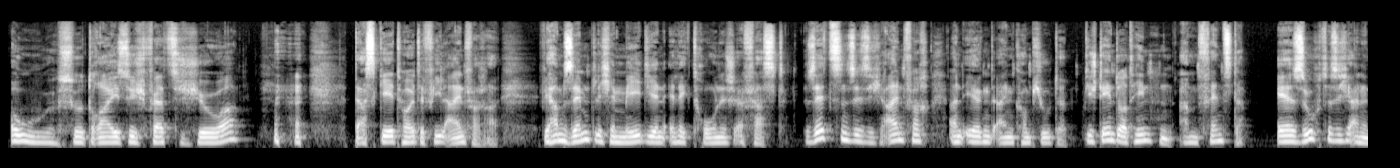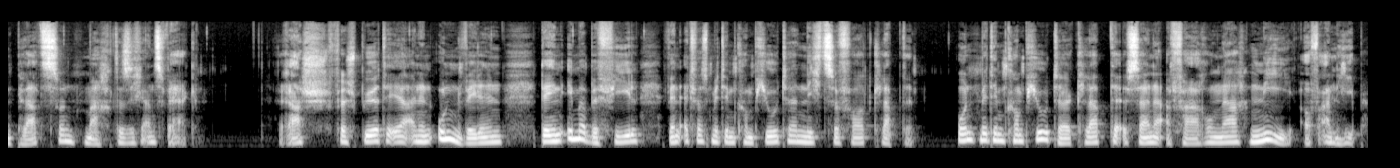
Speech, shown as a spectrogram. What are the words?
Oh, so 30, 40 Jahre? das geht heute viel einfacher. Wir haben sämtliche Medien elektronisch erfasst. Setzen Sie sich einfach an irgendeinen Computer. Die stehen dort hinten am Fenster. Er suchte sich einen Platz und machte sich ans Werk. Rasch verspürte er einen Unwillen, der ihn immer befiel, wenn etwas mit dem Computer nicht sofort klappte. Und mit dem Computer klappte es seiner Erfahrung nach nie auf Anhieb.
